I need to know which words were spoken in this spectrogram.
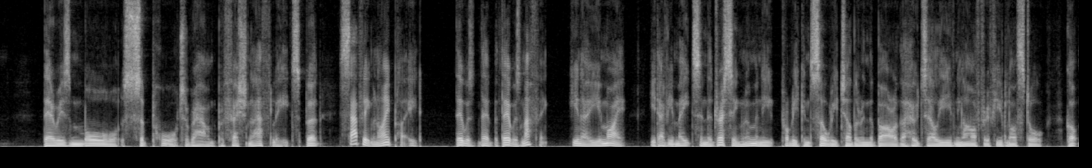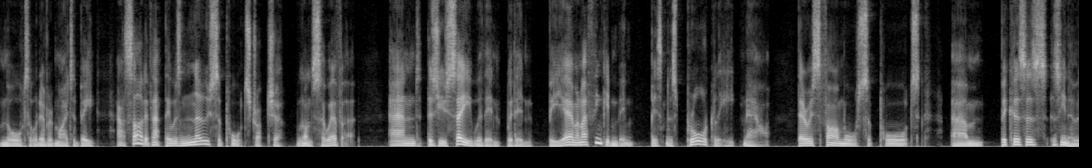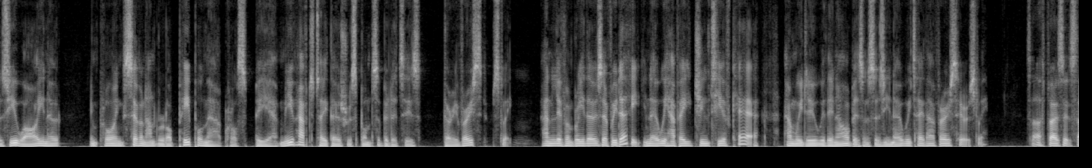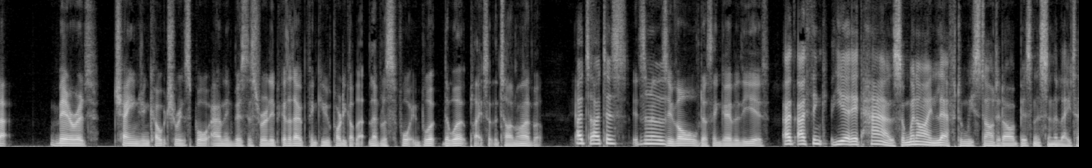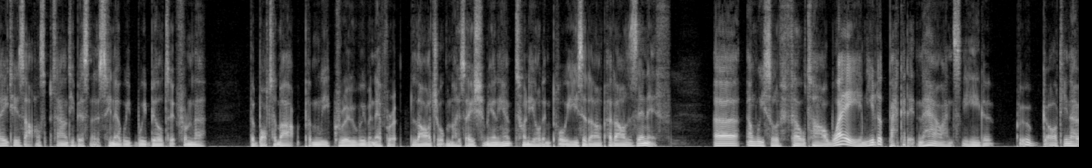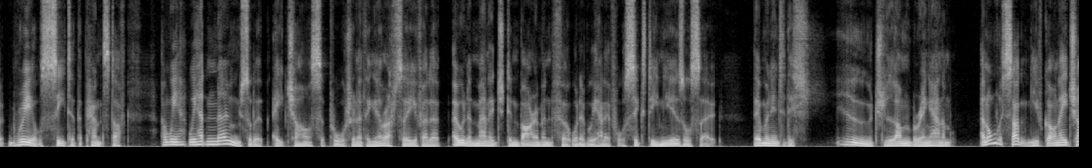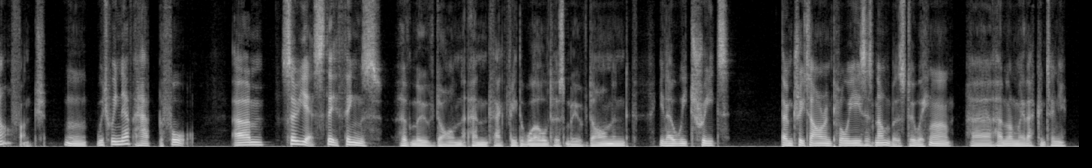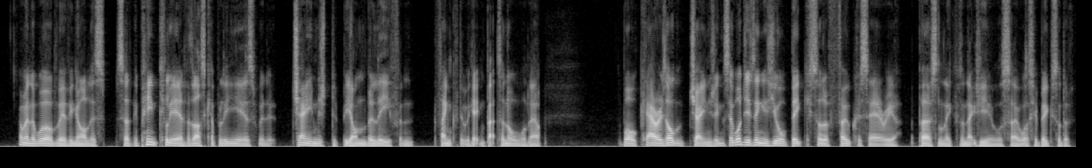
there is more support around professional athletes. But sadly, when I played, there was there, but there was nothing. You know, you might you'd have your mates in the dressing room, and you'd probably console each other in the bar or the hotel the evening after if you'd lost or got naught or whatever it might have been. Outside of that, there was no support structure whatsoever. And as you say, within within BM, and I think in, in business broadly now, there is far more support um, because, as as you know, as you are, you know, employing 700 odd people now across BM, you have to take those responsibilities very, very seriously and live and breathe those every day. You know, we have a duty of care, and we do within our business, as you know, we take that very seriously. So I suppose it's that mirrored change in culture in sport and in business, really, because I don't think you probably got that level of support in work, the workplace at the time either. I, I just, It's, it's evolved, I think, over the years. I, I think, yeah, it has. And when I left and we started our business in the late 80s, our hospitality business, you know, we, we built it from the, the bottom up and we grew. We were never a large organization. We only had 20 odd employees at our, at our zenith. Uh, and we sort of felt our way. And you look back at it now, Antony, you go, good God, you know, real seat of the pants stuff. And we we had no sort of HR support or anything else. So you've had a owner managed environment for whatever we had it for, 16 years or so. Then went into this huge lumbering animal. And all of a sudden you've got an HR function, Mm. which we never had before. Um, so yes, the things have moved on, and thankfully the world has moved on. And you know, we treat don't treat our employees as numbers, do we? Hmm. Uh, how long may that continue? I mean, the world moving on has certainly been clear the last couple of years when it changed beyond belief, and thankfully we're getting back to normal now. Well, carries on changing. So, what do you think is your big sort of focus area personally for the next year or so? What's your big sort of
